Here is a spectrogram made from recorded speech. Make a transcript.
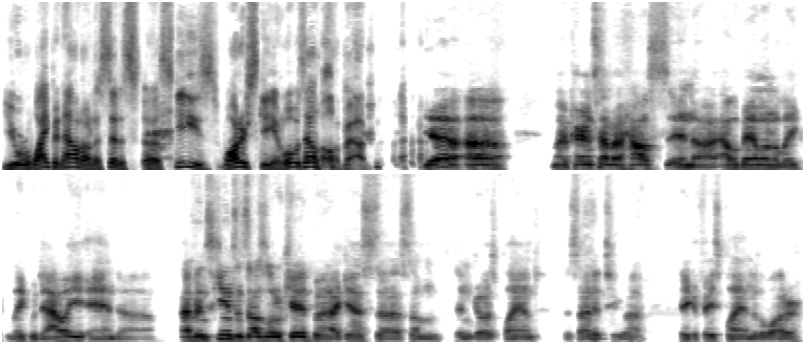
you were wiping out on a set of uh, skis, water skiing. What was that all about? yeah. Uh, my parents have a house in uh, Alabama on a lake, Lake Wedowee, and uh, I've been skiing since I was a little kid, but I guess uh, something didn't go as planned. Decided to uh, take a face plant into the water.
